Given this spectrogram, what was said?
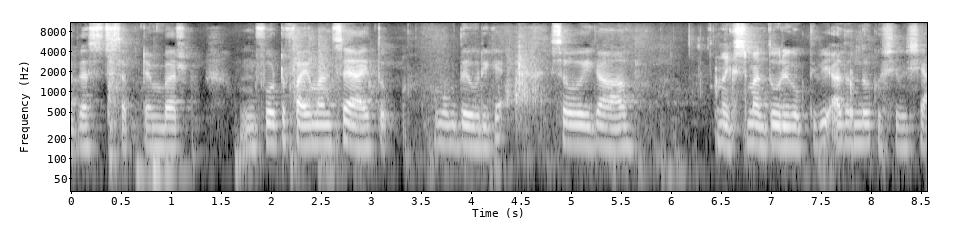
ಆಗಸ್ಟ್, ಸೆಪ್ಟೆಂಬರ್, ಒಂದು ಫೋರ್ ಟು ಫೈವ್ ಮಂತ್ಸೇ ಆಯಿತು ಮುಗ್ದೆ ಊರಿಗೆ. ಸೊ ಈಗ ನೆಕ್ಸ್ಟ್ ಮಂತ್ ಊರಿಗೆ ಹೋಗ್ತೀವಿ. ಅದೊಂದು ಖುಷಿ ವಿಷಯ.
